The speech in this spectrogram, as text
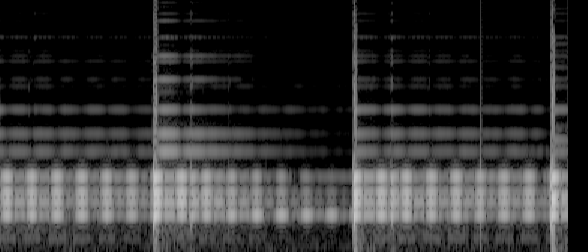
Thank you.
